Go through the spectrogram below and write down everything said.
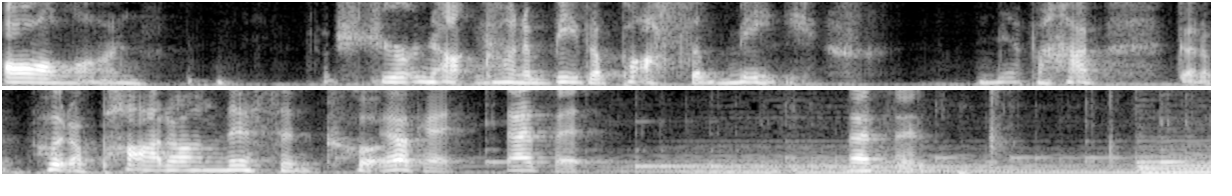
all on. you're not going to be the boss of me. I'm to put a pot on this and cook. Okay, that's it. That's it.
